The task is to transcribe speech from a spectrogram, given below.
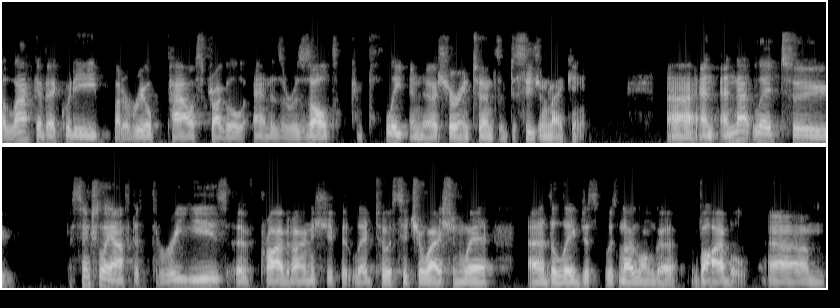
a, lack of equity, but a real power struggle, and as a result, complete inertia in terms of decision making. Uh, and, and that led to essentially after three years of private ownership, it led to a situation where uh, the league just was no longer viable. Um,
